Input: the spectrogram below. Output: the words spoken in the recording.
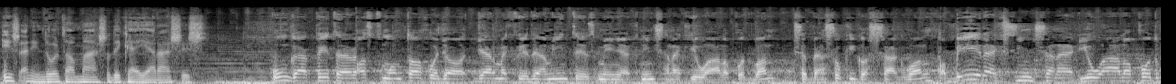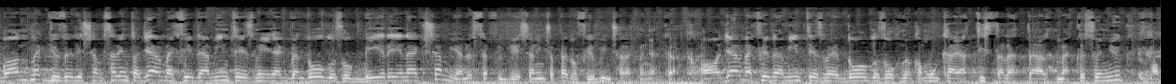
és elindult a második eljárás is. Ungár Péter azt mondta, hogy a gyermekvédelmi intézmények nincsenek jó állapotban, és ebben sok igazság van. A bérek sincsenek jó állapotban. Meggyőződésem szerint a gyermekvédelmi intézményekben dolgozók bérének semmilyen összefüggése nincs a pedofil bűncselekményekkel. A gyermekvédelmi intézmények dolgozóknak a munkáját tisztelettel megköszönjük, a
